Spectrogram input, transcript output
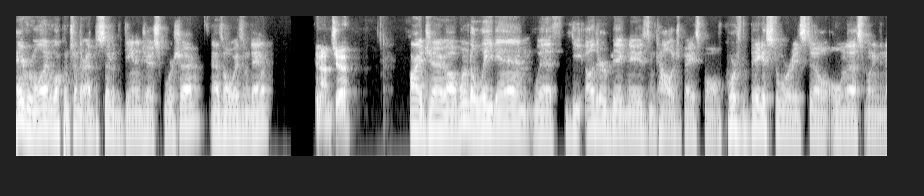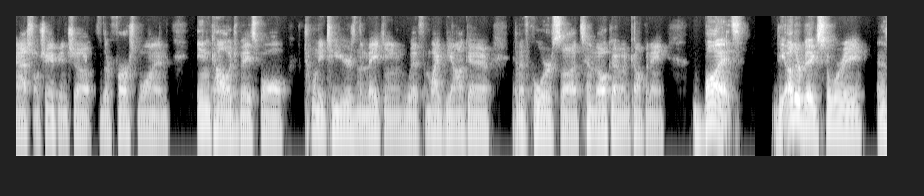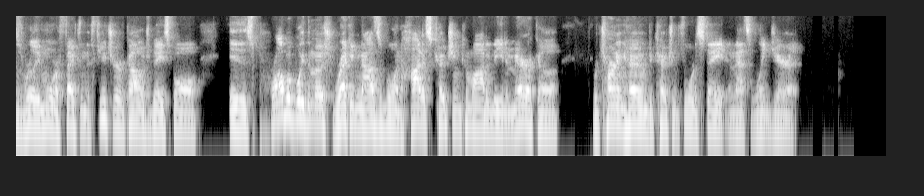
Hey everyone, welcome to another episode of the Dan and Joe Sports Show. As always, I'm Dan. And I'm Joe. All right, Joe, I uh, wanted to lead in with the other big news in college baseball. Of course, the biggest story is still Ole Miss winning the national championship for their first one in college baseball, 22 years in the making with Mike Bianco and, of course, uh, Tim Elko and company. But the other big story, and this is really more affecting the future of college baseball, is probably the most recognizable and hottest coaching commodity in America returning home to coach at Florida State, and that's Link Jarrett.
